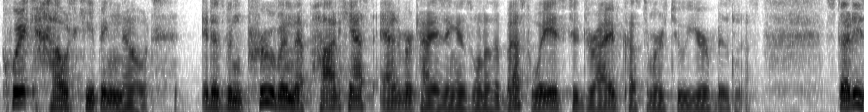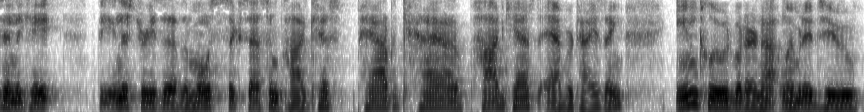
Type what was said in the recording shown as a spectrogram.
quick housekeeping note. It has been proven that podcast advertising is one of the best ways to drive customers to your business. Studies indicate the industries that have the most success in podcast, podcast advertising include, but are not limited to,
